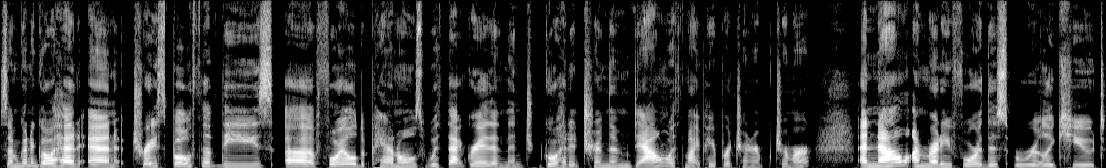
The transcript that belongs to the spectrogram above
So I'm going to go ahead and trace both of these uh, foiled panels with that grid, and then go ahead and trim them down with my paper trimmer. And now I'm ready for this really cute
